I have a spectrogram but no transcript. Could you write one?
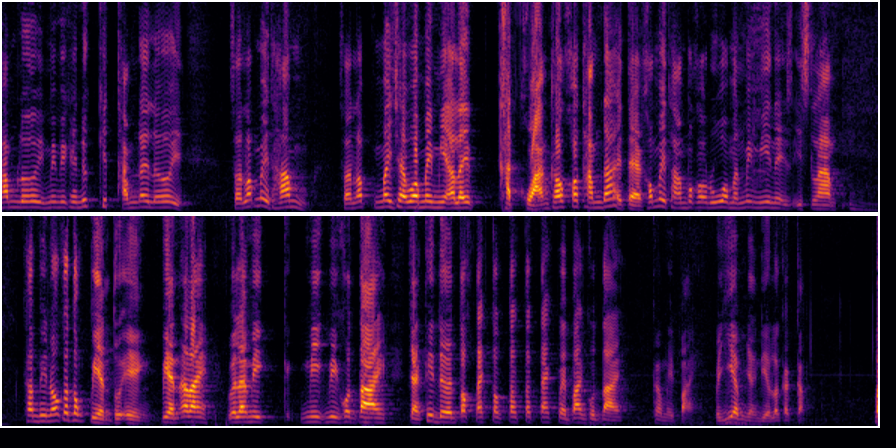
ทำเลย ไม่มีใครนึกคิดทำได้เลยสลับไม่ทำสลับไม่ใช่ว่าไม่มีอะไรขัดขวางเขาเขาทำได้ แต่เขาไม่ทำเพราะเขารู้ว่ามันไม่มีในอิสลามท่านพี่น้องก็ต้องเปลี่ยนตัวเอง เปลี่ยนอะไร เวลามีมีมีคนตาย จากที่เดินตอกแตกตอกแตกตอกแตกไปบ้านคนตายก็ไม่ไป ไปเยี่ยมอย่างเดียวแล้วก็กลับ ไป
